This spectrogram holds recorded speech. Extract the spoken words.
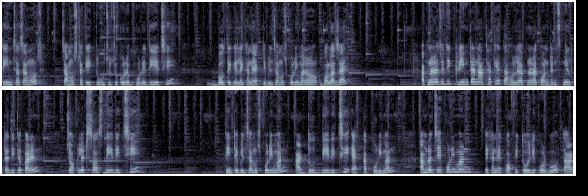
তিন চা চামচ। চামচটাকে একটু উঁচু উঁচু করে ভরে দিয়েছি। বলতে গেলে এখানে এক টেবিল চামচ পরিমাণও বলা যায়। আপনারা যদি ক্রিমটা না থাকে, তাহলে আপনারা কনডেন্স মিল্কটা দিতে পারেন। চকলেট সস দিয়ে দিচ্ছি। তিন টেবিল চামচ পরিমাণ আর দুধ দিয়ে দিচ্ছি এক কাপ পরিমাণ। আমরা যে পরিমাণ এখানে কফি তৈরি করব তার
